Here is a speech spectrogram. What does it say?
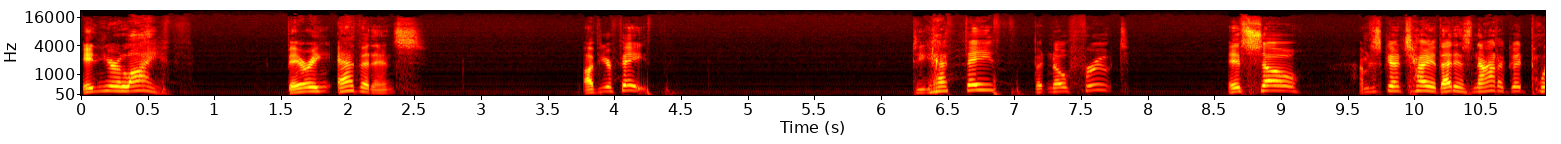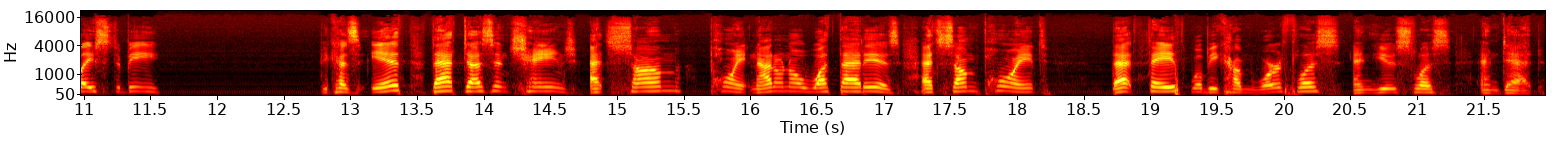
in your life? Bearing evidence of your faith. Do you have faith but no fruit? If so, I'm just going to tell you that is not a good place to be. Because if that doesn't change at some point, and I don't know what that is, at some point, that faith will become worthless and useless and dead.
